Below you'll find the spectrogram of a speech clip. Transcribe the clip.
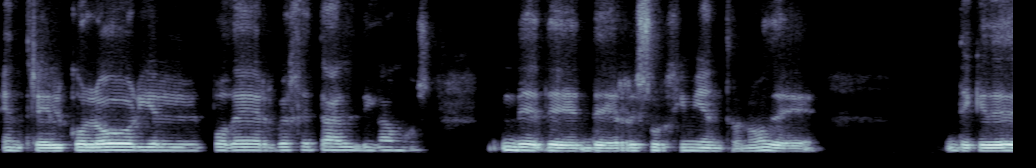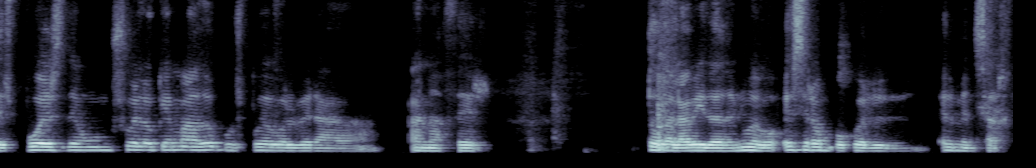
entre el color y el poder vegetal, digamos, de, resurgimiento, ¿no? de, que después de un suelo quemado pues puede volver a, nacer toda la vida de nuevo. Ese era un poco el, mensaje.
